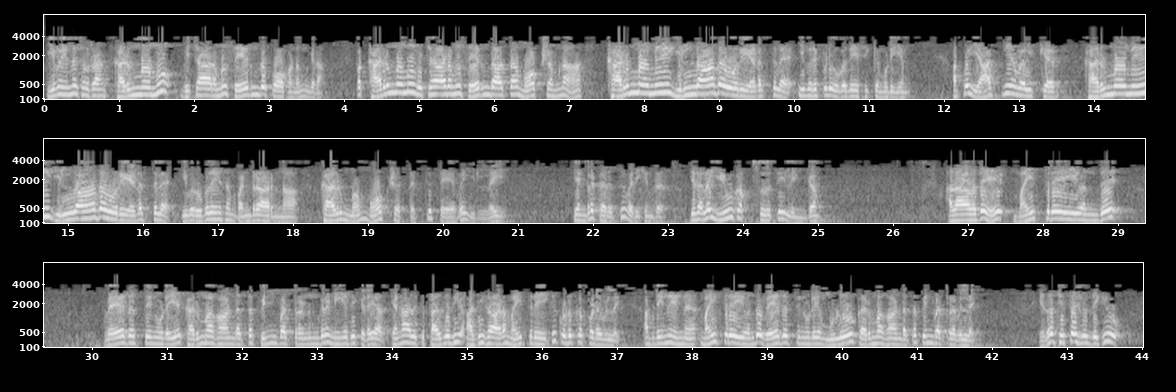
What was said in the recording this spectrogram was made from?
இவன் என்ன சொல்றான்? கர்மமும் விசாரமும் சேர்ந்து போகணும்ங்கிறான். இப்ப கர்மமும் விசாரமும் சேர்ந்தா தான் மோட்சம்னா கர்மமே இல்லாத ஒரு இடத்துல இவர் எப்படி உபதேசிக்க முடியும்? அப்ப யாஜ்யவல்யர் கர்மமே இல்லாத ஒரு இடத்துல இவர் உபதேசம் பண்றாருன்னா கர்மம் மோட்சத்துக்கு தேவையில்லை என்ற கருத்து வருகின்றது. இதெல்லாம் யூகம் சுருதி லிங்கம். அதாவது மைத்ரேயி வந்து வேதத்தினுடைய கர்மகாண்டத்தை பின்பற்றணுங்கிற நியதி கிடையாது. ஏன்னா அதுக்கு தகுதி அதிகாரம் மைத்ரேயிக்கு கொடுக்கப்படவில்லை. அப்படின்னு என்ன? மைத்ரேயி வந்து வேதத்தினுடைய முழு கர்மகாண்டத்தை பின்பற்றவில்லை. ஏதோ சித்த சுத்திக்கு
